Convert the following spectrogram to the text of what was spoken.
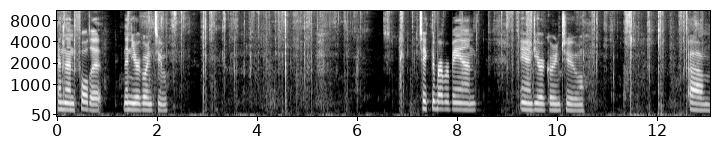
and then fold it. Then you're going to take the rubber band and you're going to um,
